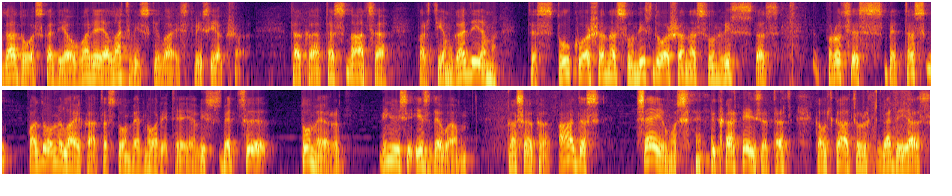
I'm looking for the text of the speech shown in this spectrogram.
gados, kad jau varēja latviešu laist visiekšā. Tā kā tas nāca par tiem gadiem, tas tulkošanas un izdošanas un viss tas process, bet tas padomi laikā tas tomēr noritēja viss. Bet eh, tomēr viņu izdevām, kā saka, ādas sējumus, kā reize tad kaut kā tur gadījās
